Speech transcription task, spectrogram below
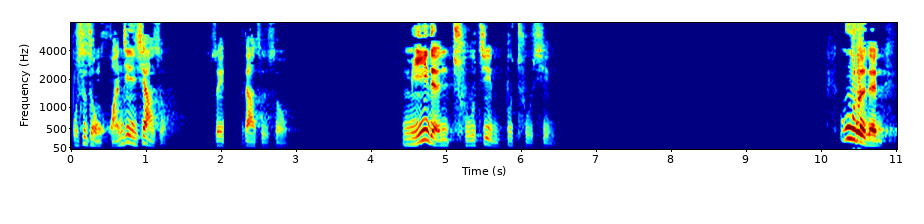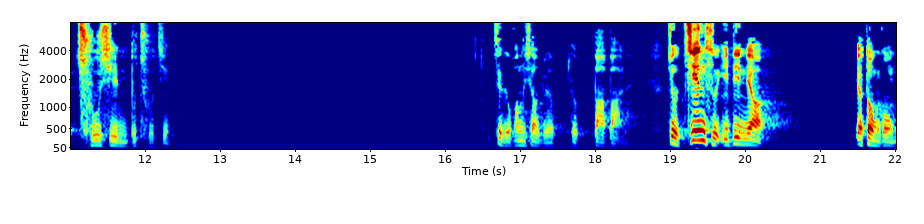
不是从环境下手。所以大师说：“迷人除境不除心，悟的人除心不除境。”这个方孝德的爸爸呢，就坚持一定要要动工。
